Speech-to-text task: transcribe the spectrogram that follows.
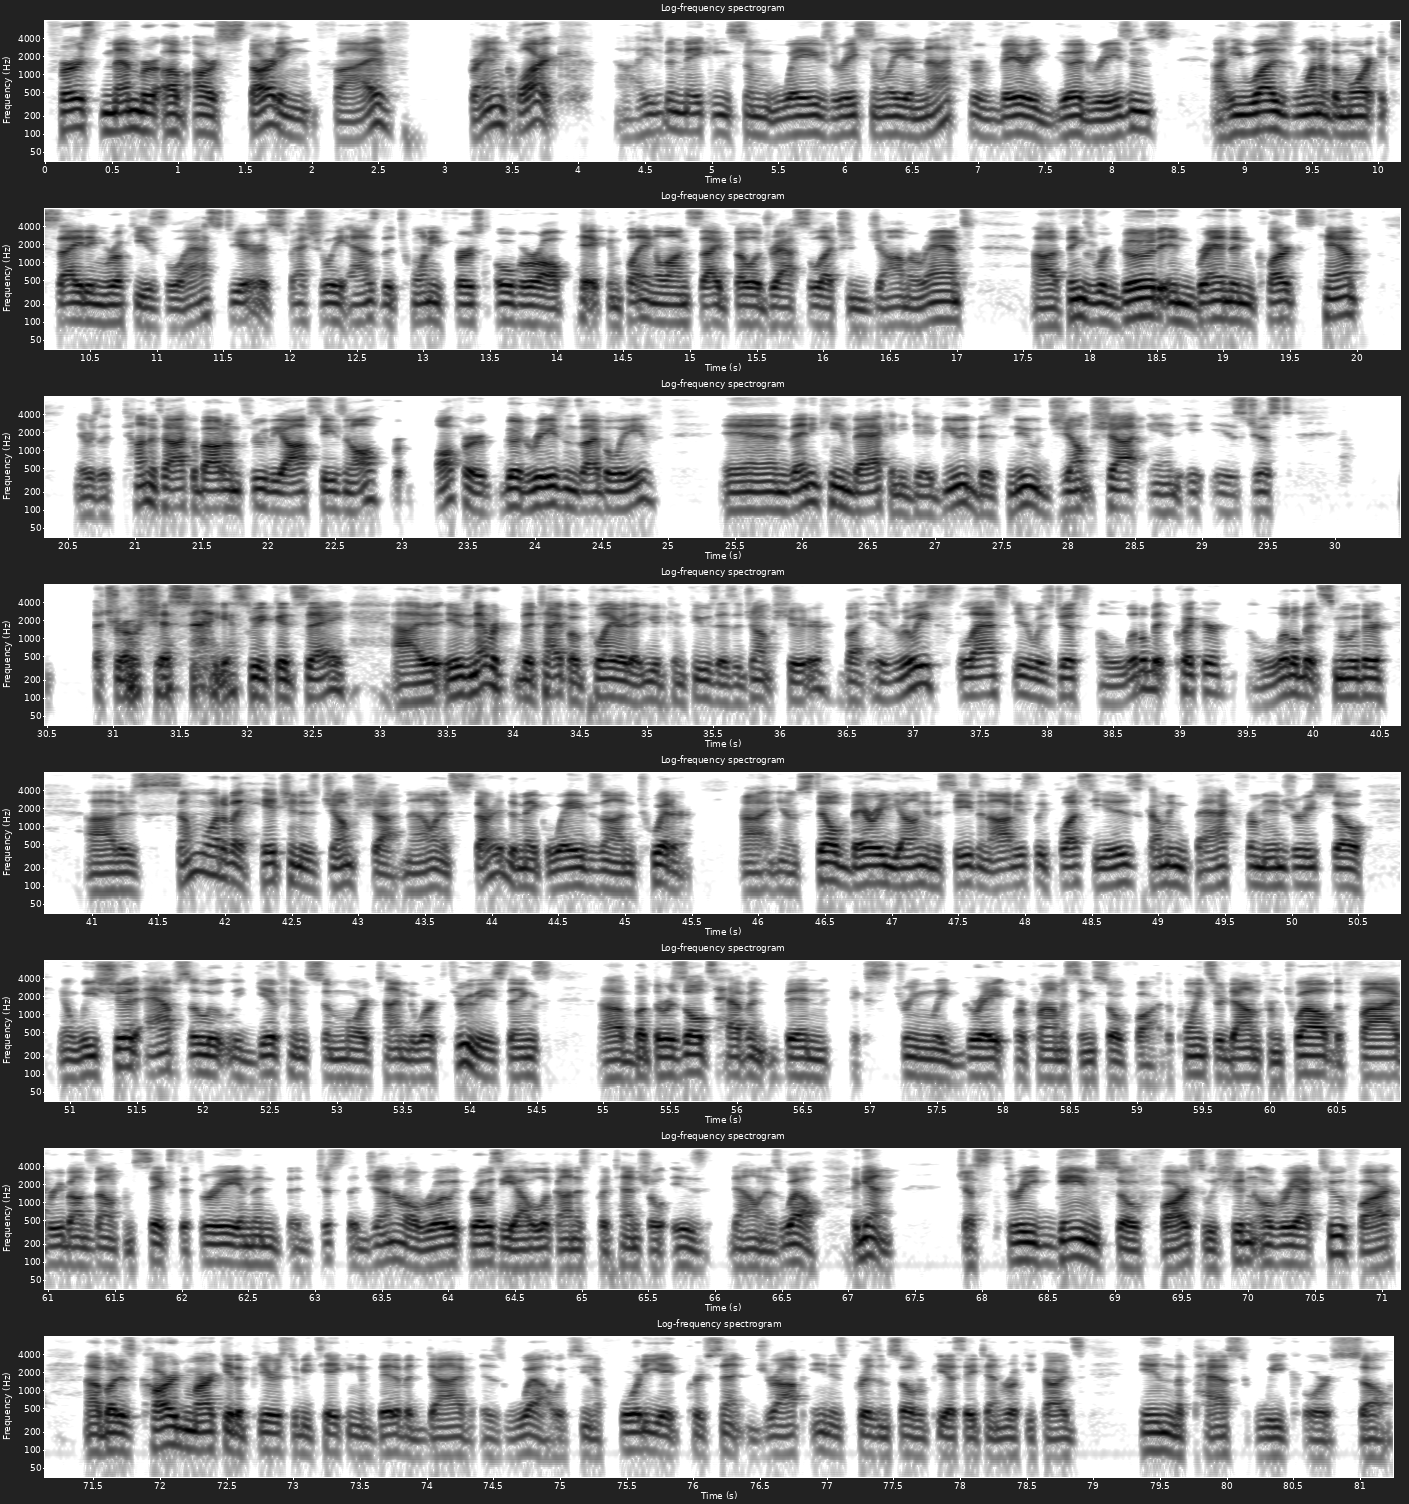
First member of our starting five, Brandon Clarke. Uh, he's been making some waves recently and not for very good reasons. Uh, he was one of the more exciting rookies last year, especially as the 21st overall pick and playing alongside fellow draft selection Ja Morant. Uh, things were good in Brandon Clarke's camp. There was a ton of talk about him through the offseason, all for, all for good reasons, I believe. And then he came back and he debuted this new jump shot, and it is just atrocious, I guess we could say. Uh, he was never the type of player that you'd confuse as a jump shooter, but his release last year was just a little bit quicker, a little bit smoother. Uh, there's somewhat of a hitch in his jump shot now, and it's started to make waves on Twitter. Uh, you know, still very young in the season, obviously. Plus, he is coming back from injury, so you know we should absolutely give him some more time to work through these things. Uh, but the results haven't been extremely great or promising so far. The points are down from 12 to 5, rebounds down from 6 to 3, and then the, just the general ro- rosy outlook on his potential is down as well. Again, just three games so far, so we shouldn't overreact too far. Uh, but his card market appears to be taking a bit of a dive as well. We've seen a 48% drop in his Prizm Silver PSA 10 rookie cards in the past week or so.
